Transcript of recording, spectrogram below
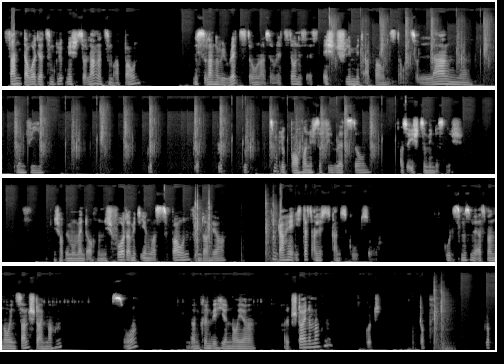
Sand dauert ja zum Glück nicht so lange zum Abbauen. Nicht so lange wie Redstone. Also Redstone ist echt schlimm mit Abbauen. Das dauert so lange. Irgendwie. Zum Glück braucht man nicht so viel Redstone. Also ich zumindest nicht. Ich habe im Moment auch noch nicht vor, damit irgendwas zu bauen, von daher Von daher ist das alles ganz gut so. Gut, jetzt müssen wir erstmal neuen Sandstein machen. So. Und dann können wir hier neue Halbsteine machen. Gut. Plopp. Plopp.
